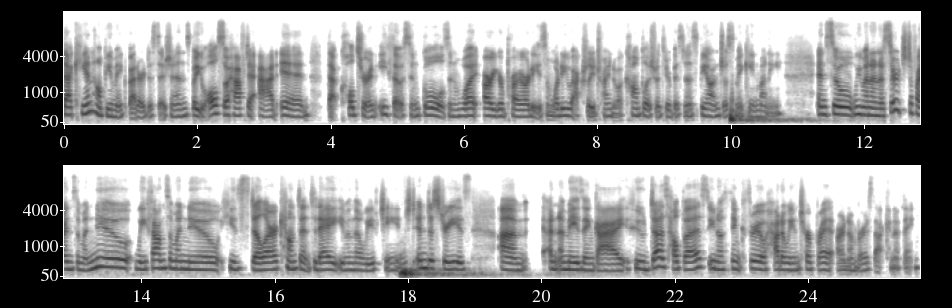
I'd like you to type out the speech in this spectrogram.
that can help you make better decisions but you also have to add in that culture and ethos and goals and what are your priorities and what are you actually trying to accomplish with your business beyond just making money. And so we went on a search to find someone new. We found someone new. He's still our accountant today even though we've changed industries. Um, an amazing guy who does help us you know think through how do we interpret our numbers that kind of thing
